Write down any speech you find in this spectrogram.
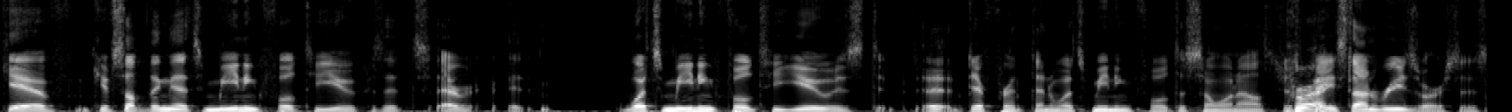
"Give, give something that's meaningful to you because it's it, what's meaningful to you is uh, different than what's meaningful to someone else, just Correct. based on resources."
